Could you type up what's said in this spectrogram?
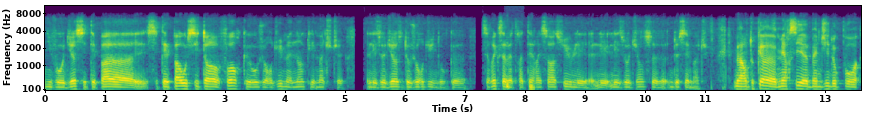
niveau audio, c'était pas c'était pas aussi fort qu'aujourd'hui maintenant que les matchs les audiences d'aujourd'hui. Donc euh, c'est vrai que ça va être intéressant à suivre les, les, audiences euh, de ces matchs. Mais en tout cas, merci Benji donc pour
